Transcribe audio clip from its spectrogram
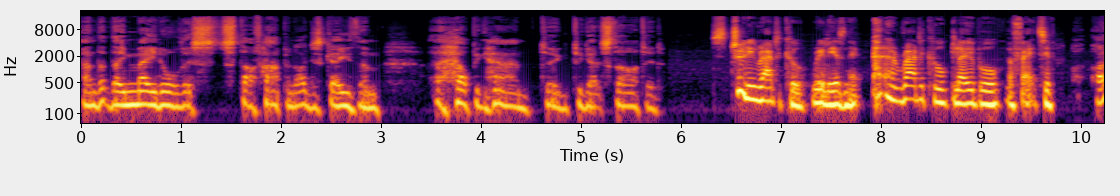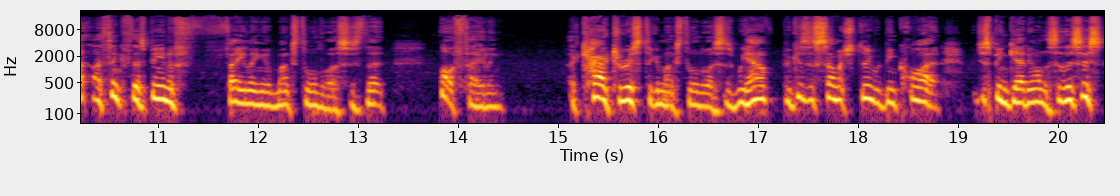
and that they made all this stuff happen. I just gave them a helping hand to, to get started. It's truly radical, really, isn't it? radical, global, effective. I, I think if there's been a failing amongst all of us, is that not a failing, a characteristic amongst all of us is we have because there's so much to do. We've been quiet. We've just been getting on. So there's this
